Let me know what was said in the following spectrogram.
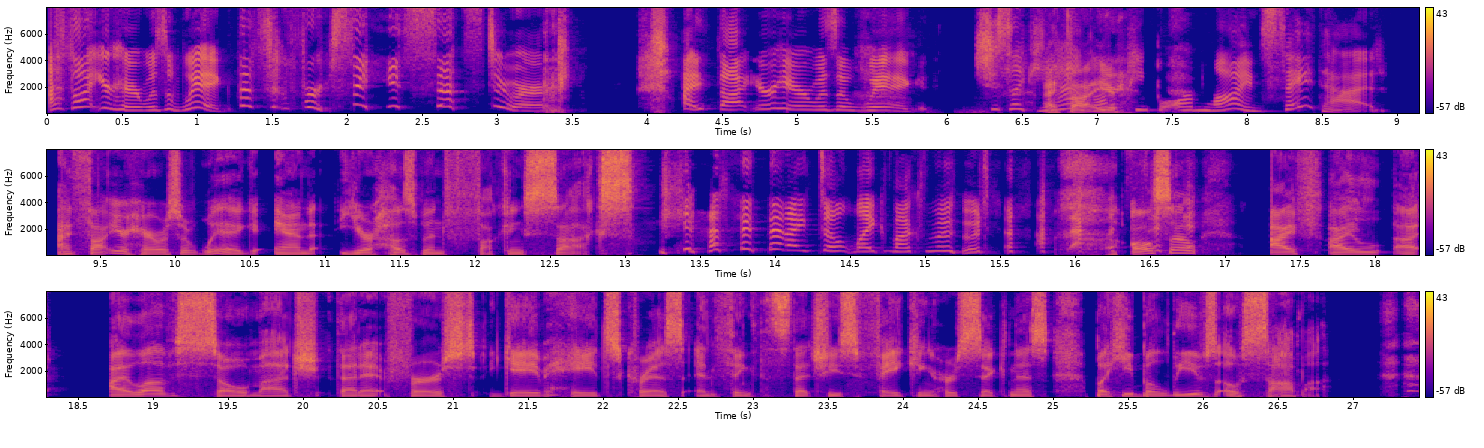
"I thought your hair was a wig." That's the first thing he says to her. I thought your hair was a wig. She's like, Yeah, I "Yeah, thought a lot your- of people online say that." I thought your hair was a wig and your husband fucking sucks. Yeah, and then I don't like Mahmoud. Also I, I i I love so much that at first Gabe hates Chris and thinks that she's faking her sickness, but he believes Ousamma.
